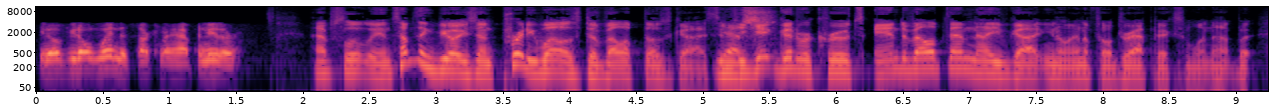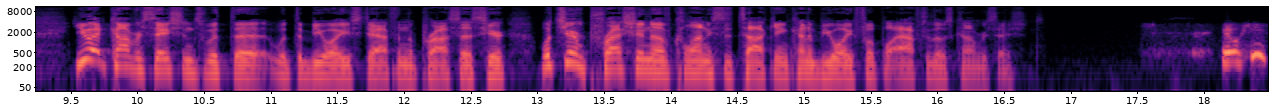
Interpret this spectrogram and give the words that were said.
you know, if you don't win, it's not going to happen either. Absolutely. And something BYU's done pretty well is develop those guys. If yes. you get good recruits and develop them, now you've got, you know, NFL draft picks and whatnot. But you had conversations with the with the BYU staff in the process here. What's your impression of Kalani Sitake and kind of BYU football after those conversations? You know, he's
